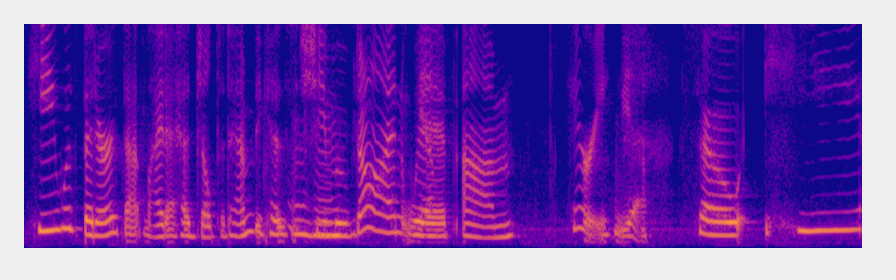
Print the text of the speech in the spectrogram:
He was bitter that Lida had jilted him because she Mhm. moved on with um, Harry. yeah. So he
